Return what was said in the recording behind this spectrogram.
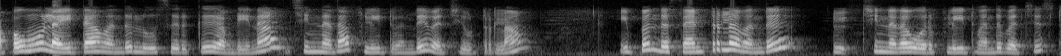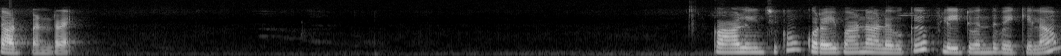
அப்போவும் லைட்டாக வந்து லூஸ் இருக்குது அப்படின்னா சின்னதாக ஃப்ளீட் வந்து வச்சு விட்டுறலாம். இப்போ இந்த சென்டரில் வந்து சின்னதாக ஒரு ஃப்ளீட் வந்து வச்சு ஸ்டார்ட் பண்ணுறேன் கால் இன்ச்சுக்கும் குறைவான அளவுக்கு ஃப்ளீட் வந்து வைக்கலாம்.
